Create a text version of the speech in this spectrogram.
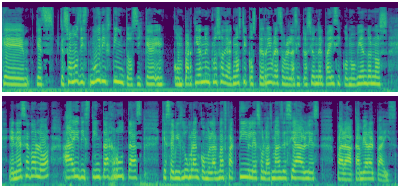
que, que, somos muy distintos y que compartiendo incluso diagnósticos terribles sobre la situación del país y conmoviéndonos en ese dolor, hay distintas rutas que se vislumbran como las más factibles o las más deseables para cambiar al país.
